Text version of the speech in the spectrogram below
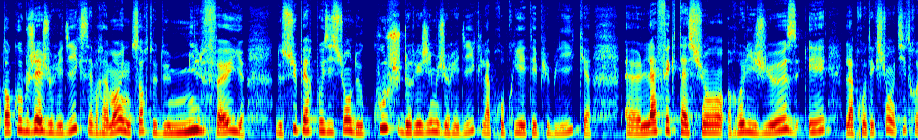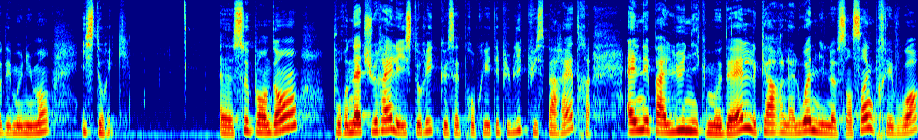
tant qu'objet juridique, c'est vraiment une sorte de millefeuille de superposition de couches de régime juridique, la propriété publique, euh, l'affectation religieuse et la protection au titre des monuments historiques. Euh, cependant, pour naturel et historique que cette propriété publique puisse paraître, elle n'est pas l'unique modèle, car la loi de 1905 prévoit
